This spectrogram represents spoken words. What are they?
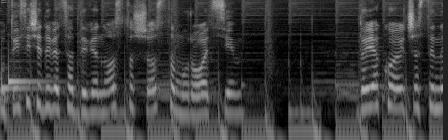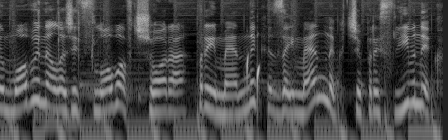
У 1996 році. До якої частини мови належить слово вчора? Прийменник, займенник чи прислівник?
